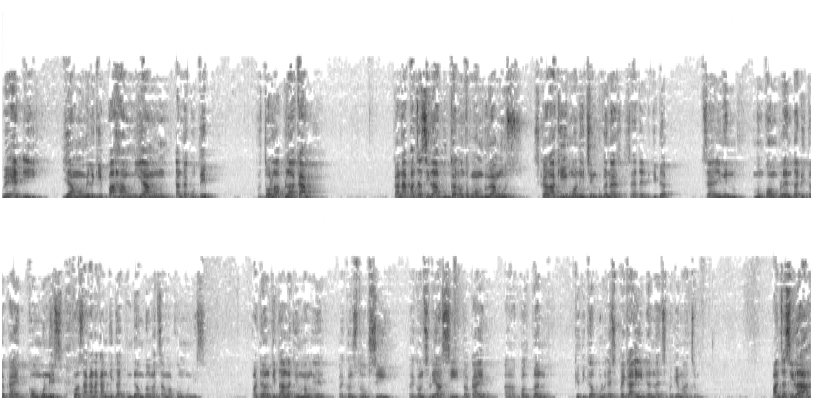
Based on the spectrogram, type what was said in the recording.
WNI, yang memiliki paham yang tanda kutip bertolak belakang karena Pancasila bukan untuk memberangus. Sekali lagi mohon izin bukan saya tadi tidak saya ingin mengkomplain tadi terkait komunis, kok seakan-akan kita dendam banget sama komunis. Padahal kita lagi mengrekonstruksi, rekonsiliasi terkait uh, korban G30 SPKI dan lain sebagainya macam. Pancasila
